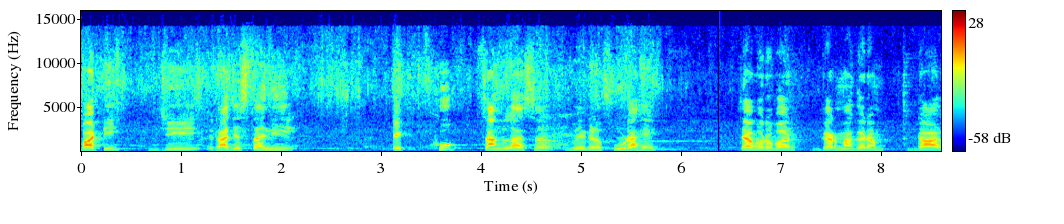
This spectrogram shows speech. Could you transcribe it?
बाटी जी राजस्थानी एक खूप चांगलं असं वेगळं फूड आहे. त्याबरोबर गरमागरम डाळ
